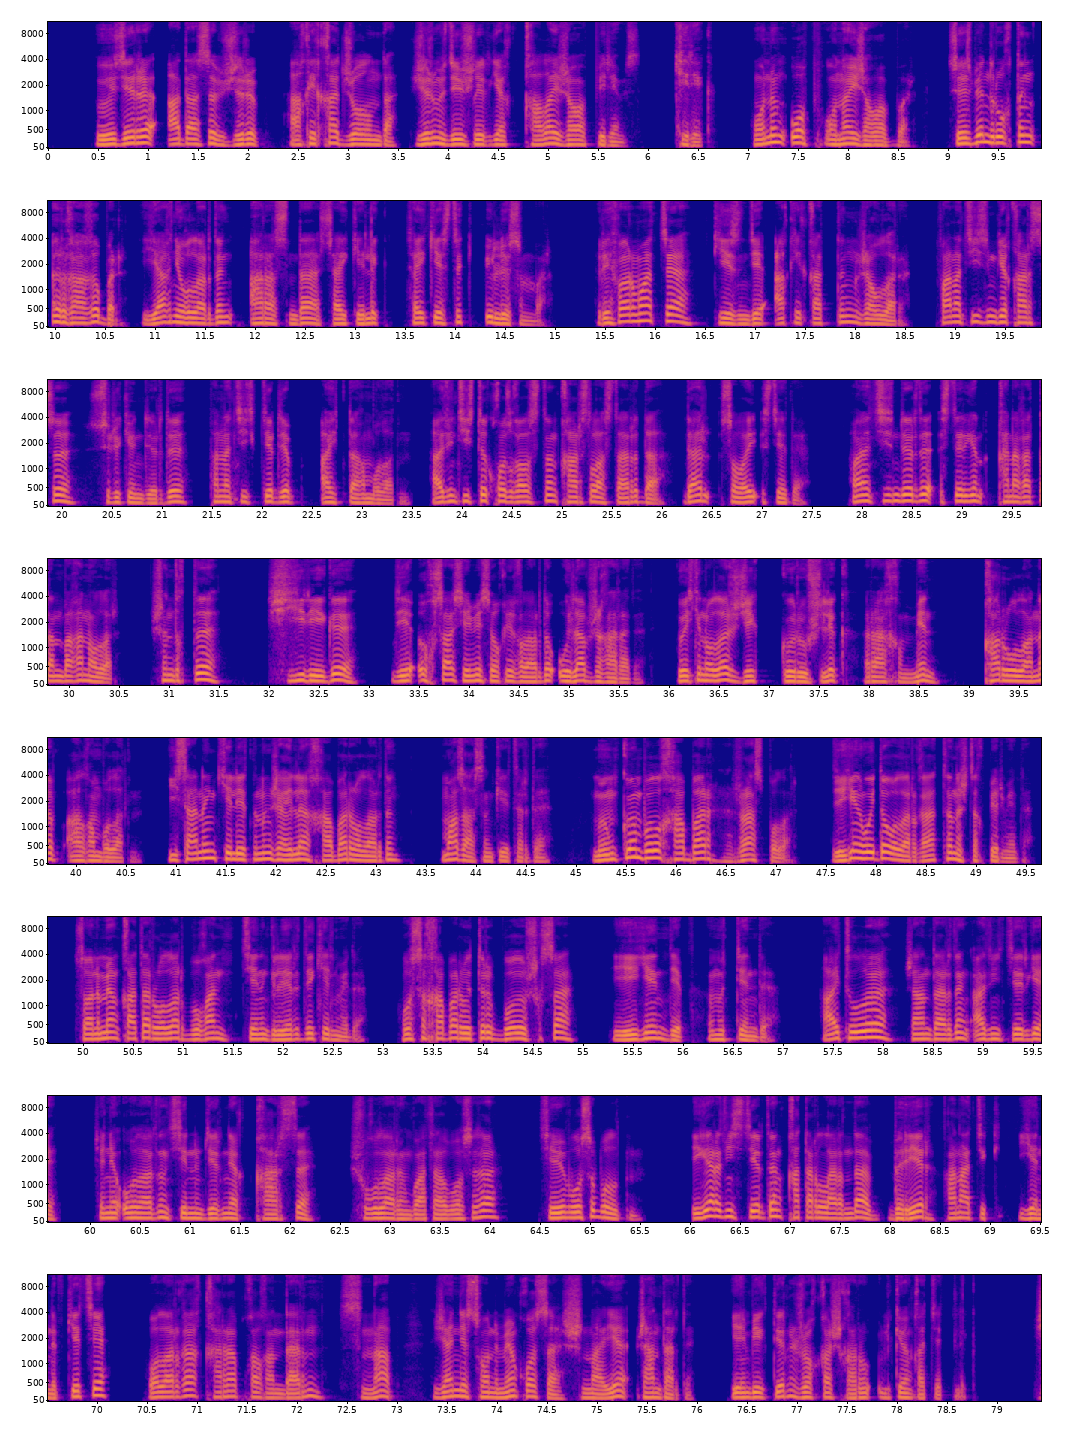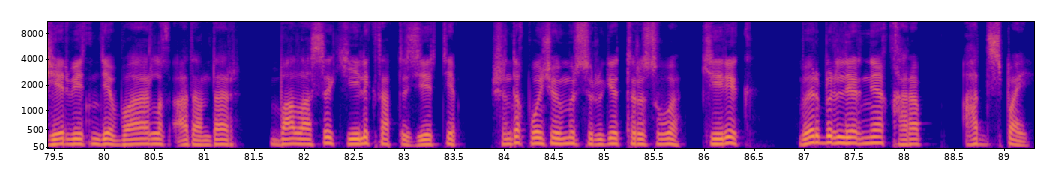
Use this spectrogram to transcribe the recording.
Өздері адасып жүріп ақиқат жолында жүрміз деушілерге қалай жауап береміз? Керек. Оның оп оңай жауап бар. Сөзбен рухтың ырғағы бір. Яғни олардың арасында сәйкелік сәйкестік үйлесім бар. Реформация кезінде ақиқаттың жаулары фанатизмге қарсы сүрекендерді фанатиктер деп айыптаған болатын. Адвентистік қозғалыстың қарсыластары да дәл солай істеді. Фанатизмдерді істерген қанағаттанбаған олар шындықты ширегі де ұқсас емес оқиғаларды ойлап шығарады. Өйткені олар жек көрушілік рахыммен қаруланып алған болатын. Исаның келетінің жайлы хабар олардың мазасын кетірді мүмкін бұл хабар рас болар деген ойда оларға тыныштық бермеді. Сонымен қатар олар бұған тенгілері де келмеді. Осы хабар өтірік болып шықса еген деп үміттенді. Айтулы жандардың адвенттерге және олардың сенімдеріне қарсы шығуларың батал болса себеп осы болатын. Егер адвентистердің қатарларында бірер фанатик еніп кетсе оларға қарап қалғандарын сынап және сонымен қоса шынайы жандарды еңбектерін жоққа шығару үлкен қатеттілік жер бетінде барлық адамдар баласы киелі кітапты зерттеп шындық бойынша өмір сүруге тырысуы керек. Бір бірлеріне қарап адыспай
